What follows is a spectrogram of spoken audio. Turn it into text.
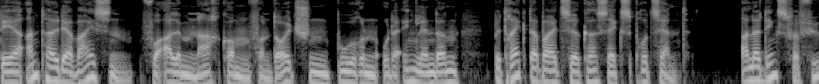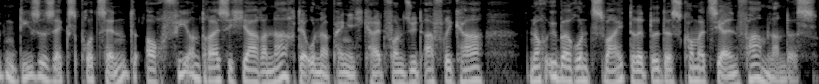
Der Anteil der Weißen, vor allem Nachkommen von Deutschen, Buren oder Engländern, beträgt dabei circa 6 Prozent. Allerdings verfügen diese 6 Prozent auch 34 Jahre nach der Unabhängigkeit von Südafrika noch über rund zwei Drittel des kommerziellen Farmlandes.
